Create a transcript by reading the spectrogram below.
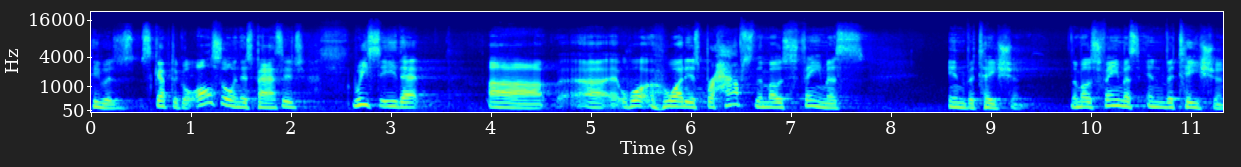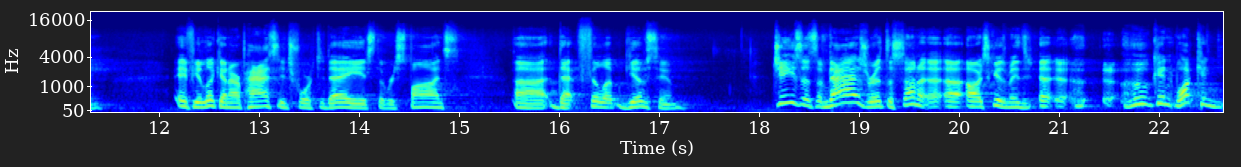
He was skeptical. Also, in this passage, we see that uh, uh, what, what is perhaps the most famous invitation, the most famous invitation. If you look in our passage for today, it's the response uh, that Philip gives him. Jesus of Nazareth, the son of, uh, uh, oh, excuse me, uh, uh, who can, what can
